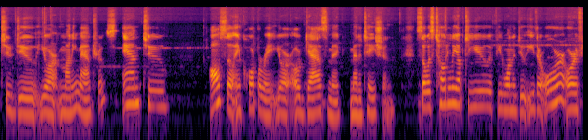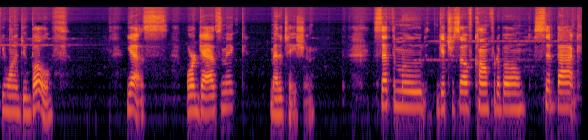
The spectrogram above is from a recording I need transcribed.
to do your money mantras and to also incorporate your orgasmic meditation. So it's totally up to you if you want to do either or or if you want to do both. Yes, orgasmic meditation. Set the mood, get yourself comfortable, sit back,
